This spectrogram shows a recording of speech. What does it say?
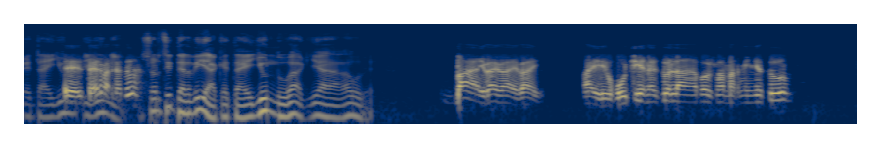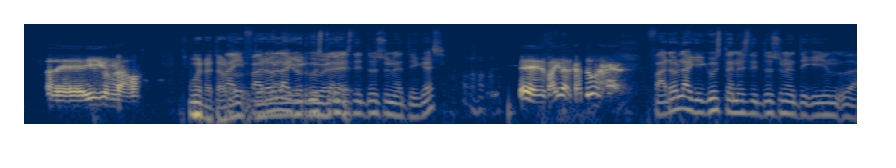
Eta ilun, Eh, zer, ilunak. barkatu? Sortzi terdiak eta ilunduak, ja, gaude. Bai, bai, bai, bai. Bai, gutxien ez duela bos hamar minutu. Ade, ilun dago. Bueno, eta Bai, ordu, farolak ordu ikusten ez dituzunetik, ez? Eh, bai, barkatu. Farolak ikusten ez dituzunetik ilundu da.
